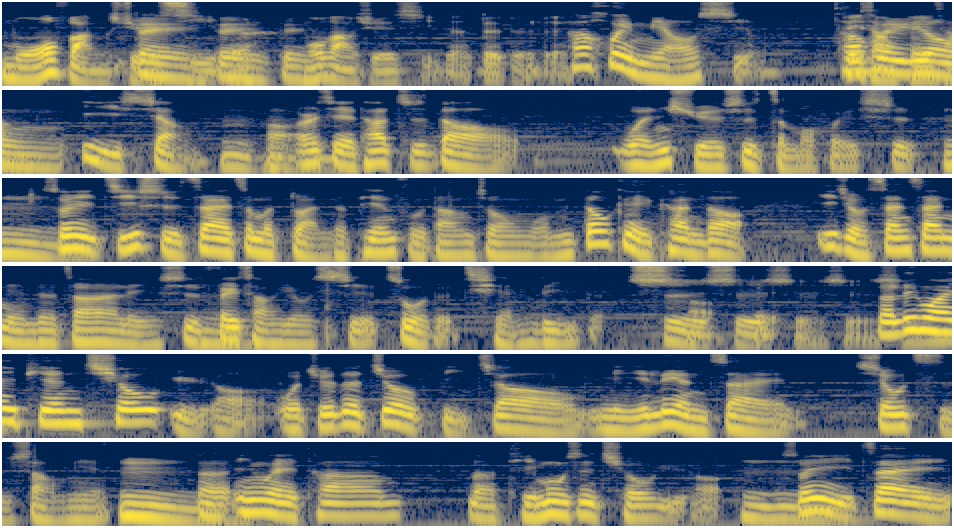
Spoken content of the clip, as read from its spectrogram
模仿学习的，对对对，模仿学习的，对对对。他会描写，他会用意象，嗯，好，而且他知道。文学是怎么回事？嗯，所以即使在这么短的篇幅当中，我们都可以看到，一九三三年的张爱玲是非常有写作的潜力的。是是是是。那另外一篇《秋雨》哦，我觉得就比较迷恋在修辞上面。嗯，呃，因为它那题目是秋雨哦，嗯，所以在。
